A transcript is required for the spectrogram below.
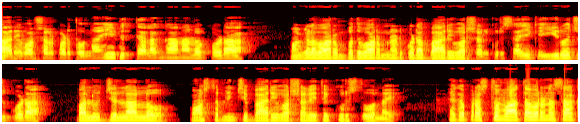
భారీ వర్షాలు పడుతున్నాయి. ఇటు తెలంగాణలో కూడా మంగళవారం బుధవారం నాడు కూడా భారీ వర్షాలు కురుస్తాయి. ఇక ఈ రోజు కూడా పలు జిల్లాల్లో మోస్తరు నుంచి భారీ వర్షాలు అయితే కురుస్తూ ఉన్నాయి. ఇక ప్రస్తుతం వాతావరణ శాఖ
